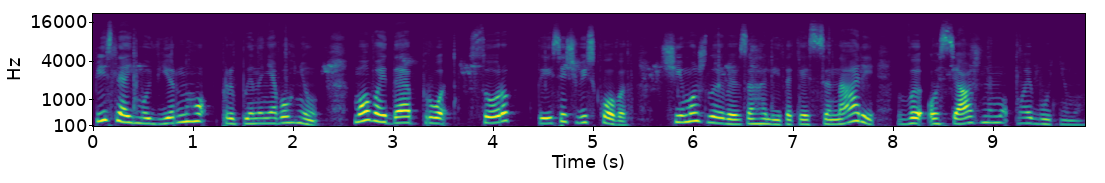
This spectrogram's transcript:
після ймовірного припинення вогню. Мова йде про 40 тисяч військових. Чи можливий взагалі такий сценарій в осяжному майбутньому?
